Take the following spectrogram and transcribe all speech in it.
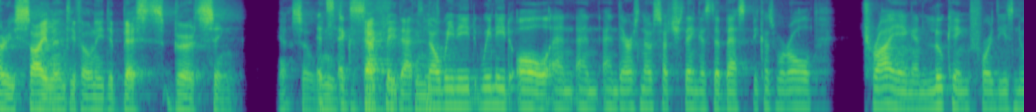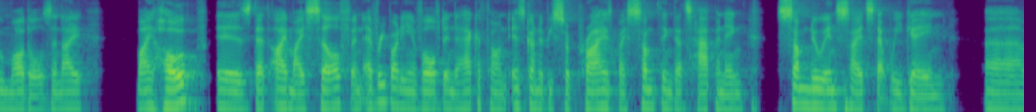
very silent if only the best birds sing. Yeah. So we it's exactly every- that. we no, we need we need all, and and and there's no such thing as the best because we're all trying and looking for these new models. And I, my hope is that I myself and everybody involved in the hackathon is going to be surprised by something that's happening, some new insights that we gain, uh,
